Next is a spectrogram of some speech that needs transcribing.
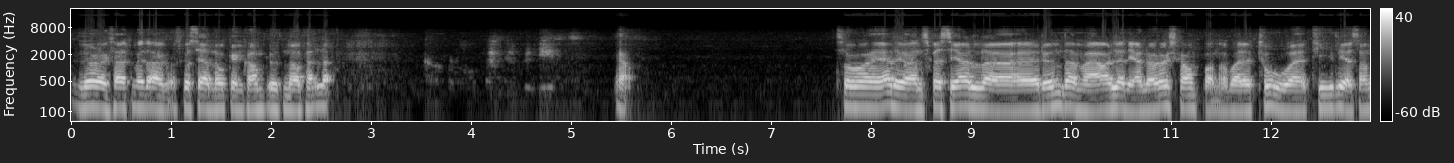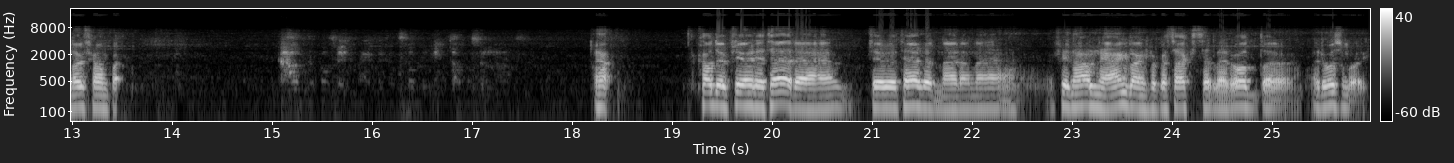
lørdags ettermiddag, og skal se nok en kamp uten å Pelle. Ja. Så er det jo en spesiell uh, runde med alle de lørdagskampene og bare to uh, tidlige søndagskamper. Ja. Hva du prioriterer? Prioriterer den der finalen i England klokka seks eller Odd eh, Rosenborg?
